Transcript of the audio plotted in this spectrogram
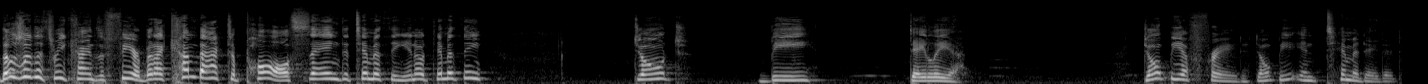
Those are the three kinds of fear. But I come back to Paul saying to Timothy, you know, Timothy, don't be deilia. Don't be afraid. Don't be intimidated.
